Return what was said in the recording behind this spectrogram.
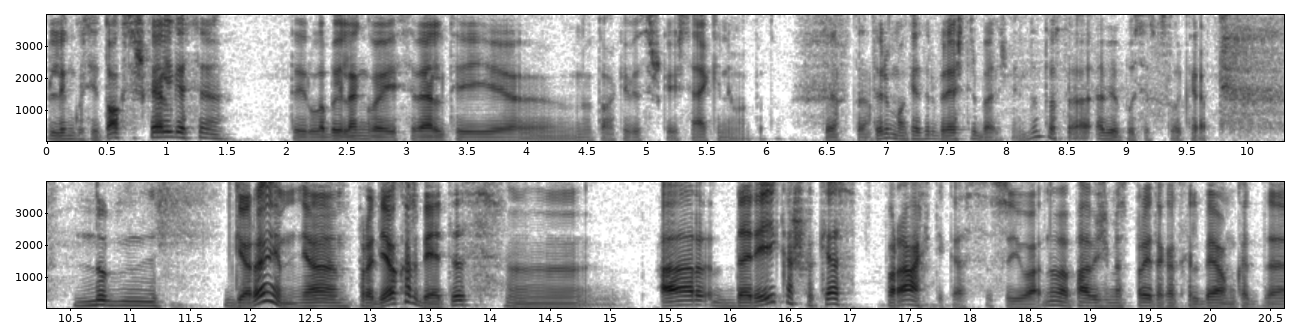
linkusi į toksišką elgesį, tai labai lengva įsivelti į nu, tokį visiškai išsekinimą. Taip, taip. Turim mokėti ir brėžti ribas, žinai. Nu, tos abi pusės visą laiką yra. Nu, Gerai, e, pradėjo kalbėtis. E, ar darėjai kažkokias praktikas su juo? Nu, pavyzdžiui, mes praeitą kartą kalbėjom, kad e,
